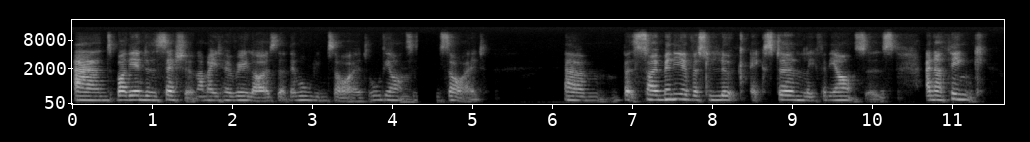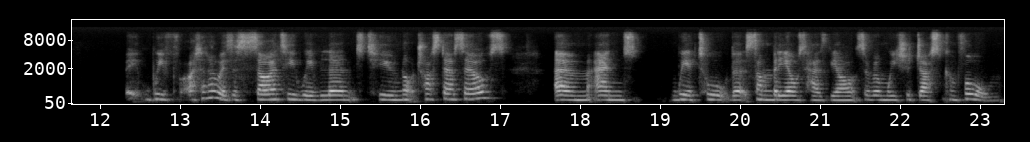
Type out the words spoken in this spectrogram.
And by the end of the session, I made her realize that they're all inside, all the mm. answers mm. inside. Um, but so many of us look externally for the answers. And I think we've, I don't know, as a society, we've learned to not trust ourselves. Um, and we're taught that somebody else has the answer and we should just conform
